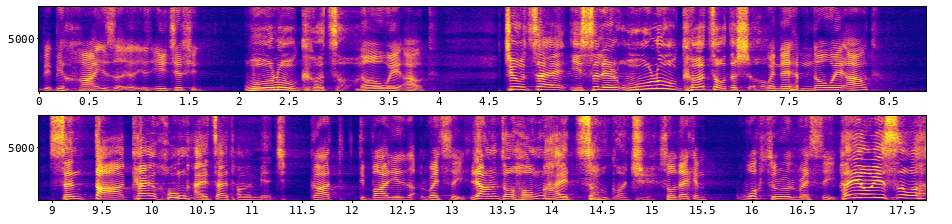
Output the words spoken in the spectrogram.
be- behind is uh, Egyptian. 无路可走。 No way out. 就在以色列人无路可走的时候， When they have no way out, 神打开红海在他们面前， God divided the Red Sea 让他们从红海走过去。 so they can walk through the Red Sea. 很有意思，我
